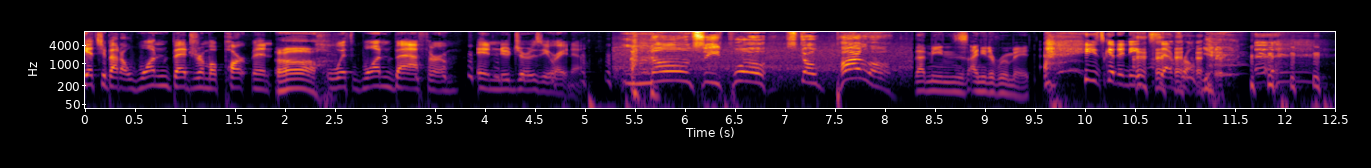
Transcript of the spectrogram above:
Gets you about a one bedroom apartment Ugh. with one bathroom in New Jersey right now. Non si può sto parlo. That means I need a roommate. He's going to need several.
